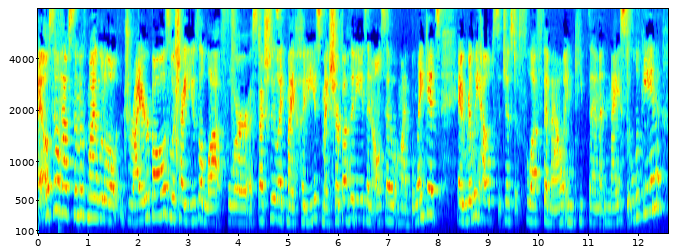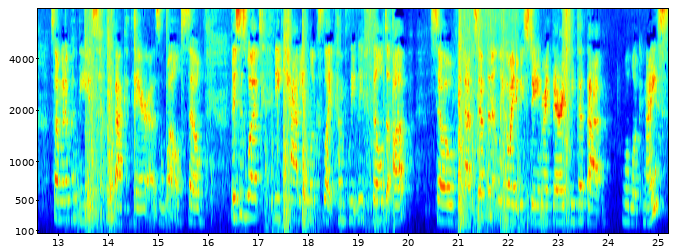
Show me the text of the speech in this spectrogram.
I also have some of my little dryer balls, which I use a lot for especially like my hoodies, my Sherpa hoodies, and also my blankets. It really helps just fluff them out and keep them nice looking. So I'm gonna put these back there as well. So this is what the caddy looks like completely filled up. So that's definitely going to be staying right there. I think that that will look nice.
